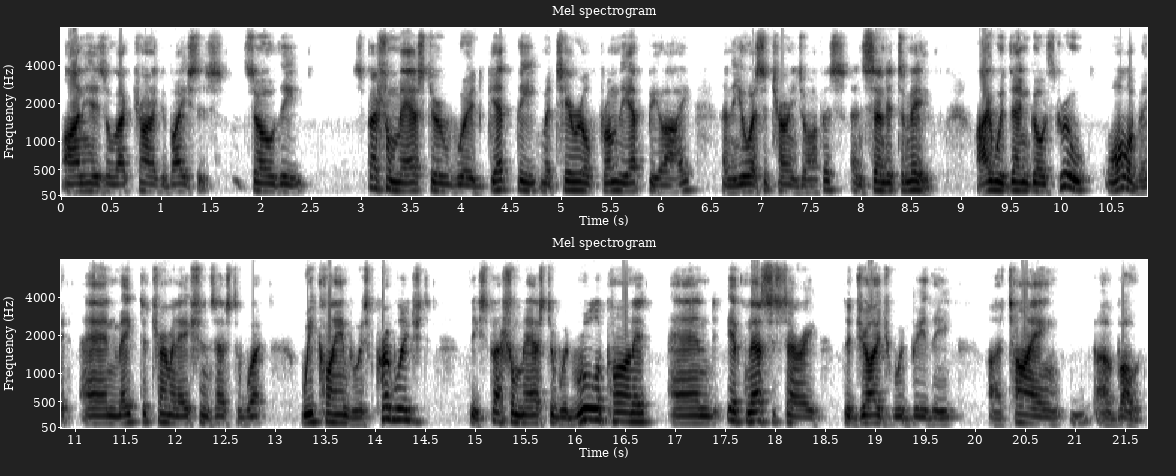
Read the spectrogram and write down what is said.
on his electronic devices. So the special master would get the material from the FBI and the U.S. Attorney's Office and send it to me. I would then go through all of it and make determinations as to what we claimed was privileged. The special master would rule upon it, and if necessary, the judge would be the uh, tying uh, vote.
